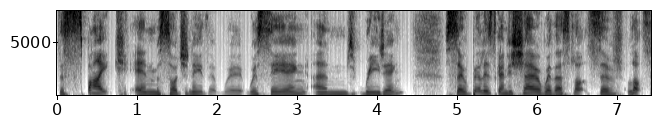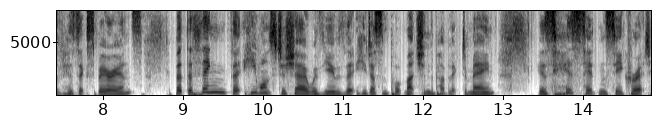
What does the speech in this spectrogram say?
the spike in misogyny that we're, we're seeing and reading. So Bill is going to share with us lots of lots of his experience. But the thing that he wants to share with you that he doesn't put much in the public domain is his hidden secret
